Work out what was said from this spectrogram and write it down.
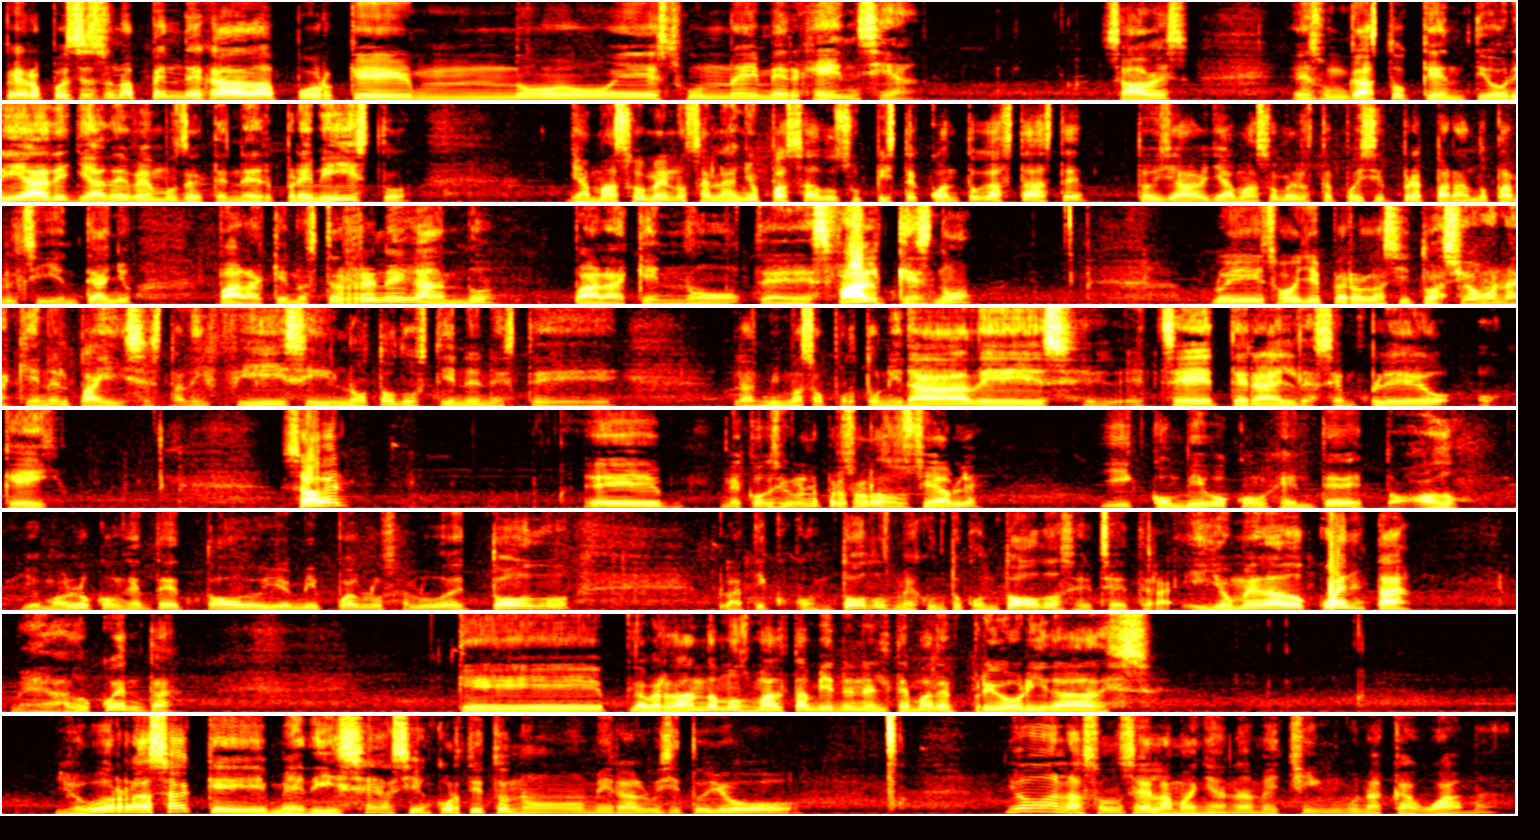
Pero pues es una pendejada porque no es una emergencia, ¿sabes? Es un gasto que en teoría ya debemos de tener previsto. Ya más o menos el año pasado supiste cuánto gastaste, entonces ya, ya más o menos te puedes ir preparando para el siguiente año para que no estés renegando, para que no te desfalques, ¿no? Luis, oye, pero la situación aquí en el país está difícil, no todos tienen este, las mismas oportunidades, etcétera, el desempleo, ok. ¿Saben? Eh, me considero una persona sociable y convivo con gente de todo. Yo me hablo con gente de todo, yo en mi pueblo saludo de todo, platico con todos, me junto con todos, etcétera. Y yo me he dado cuenta, me he dado cuenta que la verdad andamos mal también en el tema de prioridades. Yo veo raza que me dice así en cortito, no, mira Luisito, yo, yo a las 11 de la mañana me chingo una caguama,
